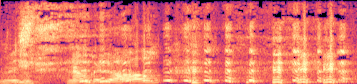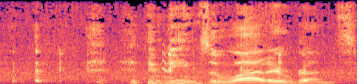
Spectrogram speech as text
Miss Know It All. It means the water runs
